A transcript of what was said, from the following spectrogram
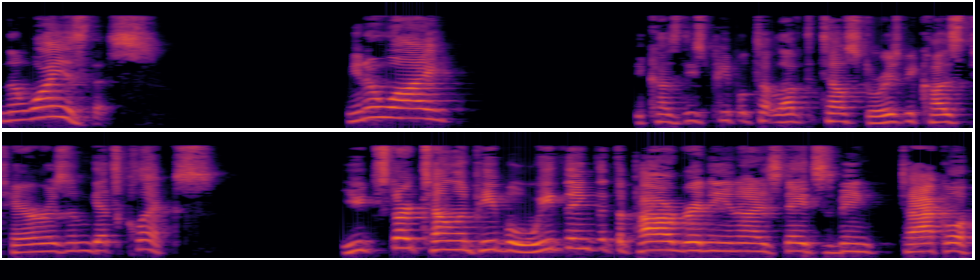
Now, why is this? You know why? Because these people t- love to tell stories because terrorism gets clicks. You start telling people we think that the power grid in the United States is being tackled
